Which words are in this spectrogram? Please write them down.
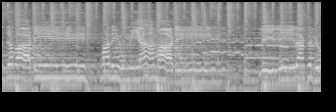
રજવાડી મારી ઉમિયા માડી. લીલી રાખજો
